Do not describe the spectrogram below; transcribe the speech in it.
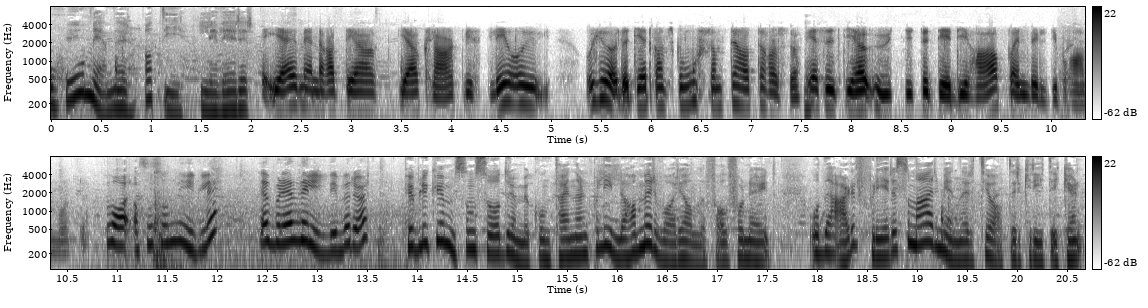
og hun mener at de leverer. Jeg mener at de har, de har klart virkelig å, å, gjøre det til et ganske morsomt teater. altså. Jeg syns de har utnyttet det de har, på en veldig bra måte. Det var altså så nydelig. Jeg ble veldig berørt. Publikum som så drømmekonteineren på Lillehammer var i alle fall fornøyd. Og det er det flere som er, mener teaterkritikeren.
